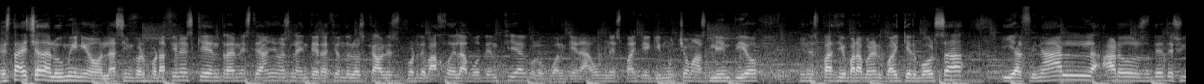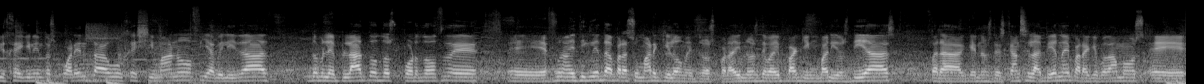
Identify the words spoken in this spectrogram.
Está hecha de aluminio, las incorporaciones que entran este año es la integración de los cables por debajo de la potencia, con lo cual queda un espacio aquí mucho más limpio y un espacio para poner cualquier bolsa. Y al final aros Swiss G540, UG Shimano, fiabilidad, doble plato, 2x12, eh, es una bicicleta para sumar kilómetros, para irnos de bikepacking varios días, para que nos descanse la pierna y para que podamos eh,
